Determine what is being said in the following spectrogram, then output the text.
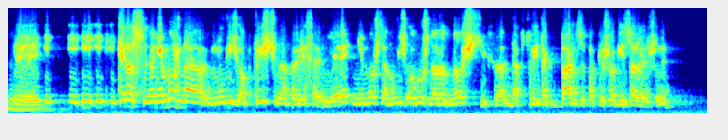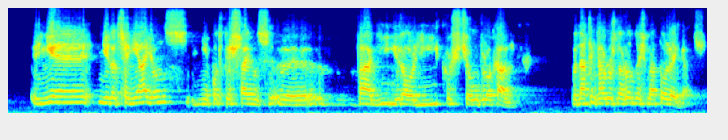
Mhm. Y, I, i, i, I teraz no nie można mówić o wyjściu na peryferię, nie można mówić o różnorodności, na której tak bardzo papieżowi zależy, nie, nie doceniając, nie podkreślając e, wagi i roli kościołów lokalnych. Bo na tym ta różnorodność ma polegać,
